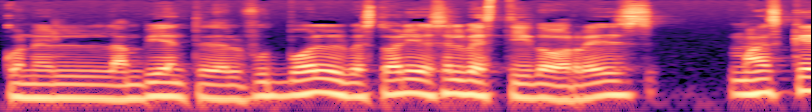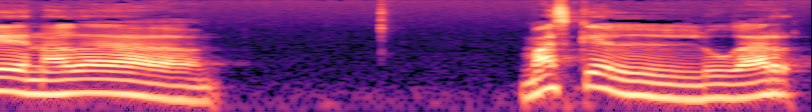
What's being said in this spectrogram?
con el ambiente del fútbol, el vestuario es el vestidor, es más que nada, más que el lugar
